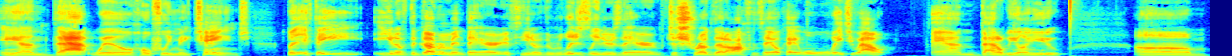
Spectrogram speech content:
and that will hopefully make change. But if they, you know, if the government there, if you know the religious leaders there, just shrug that off and say, okay, well, we'll wait you out, and that'll be on you. Um,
